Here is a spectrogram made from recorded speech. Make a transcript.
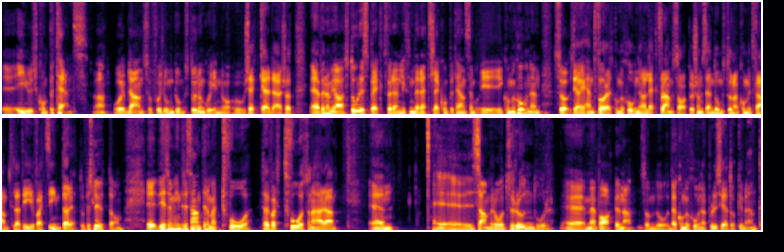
Eh, e EUs kompetens. Va? Och ibland så får dom, domstolen gå in och, och checka det där. Så att även om jag har stor respekt för den, liksom den rättsliga kompetensen i, i kommissionen så det har ju hänt för att kommissionen har läckt fram saker som sen domstolen har kommit fram till att EU faktiskt inte har rätt att besluta om. Eh, det som är intressant är de här två, det har varit två sådana här eh, Eh, samrådsrundor eh, med parterna som då, där kommissionen har producerat dokument.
